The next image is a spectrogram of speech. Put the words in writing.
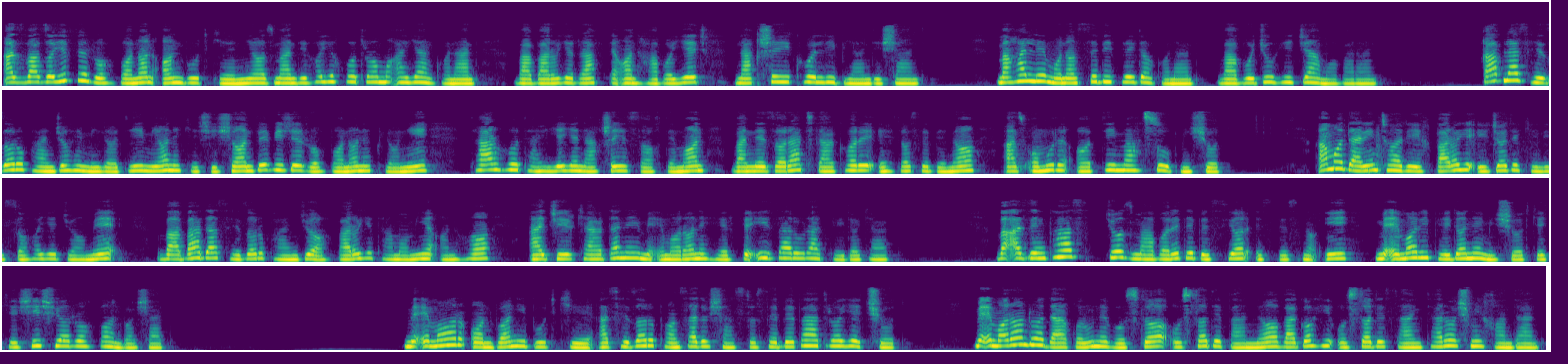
از وظایف رهبانان آن بود که نیازمندی های خود را معین کنند و برای رفع آن هوایج نقشه کلی بیاندیشند محل مناسبی پیدا کنند و وجوهی جمع آورند قبل از 1050 میلادی میان کشیشان به ویژه رهبانان کلونی طرح و تهیه نقشه ساختمان و نظارت در کار احداث بنا از امور عادی محسوب می‌شد. اما در این تاریخ برای ایجاد کلیساهای جامع و بعد از 1050 برای تمامی آنها اجیر کردن معماران حرفه‌ای ضرورت پیدا کرد. و از این پس جز موارد بسیار استثنایی معماری پیدا نمی‌شد که کشیش یا رهبان باشد. معمار عنوانی بود که از 1563 به بعد رایج شد. معماران را در قرون وسطا استاد بنا و گاهی استاد سنگ تراش می‌خواندند.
